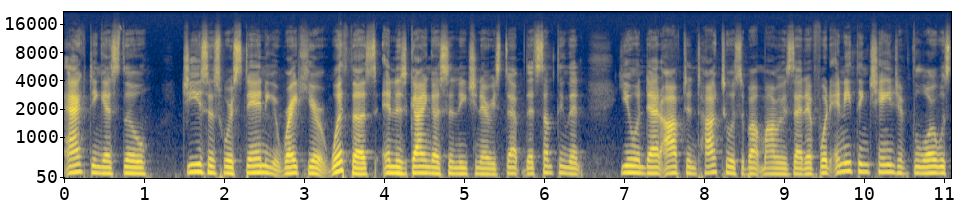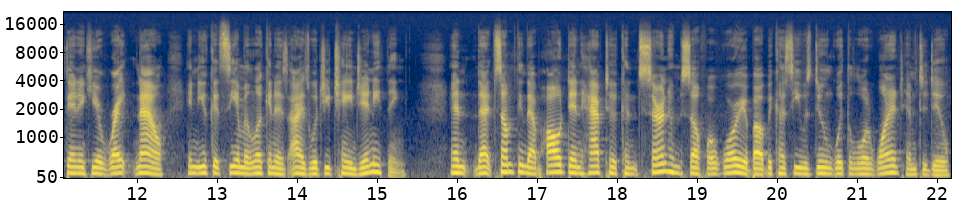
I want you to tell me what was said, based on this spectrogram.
acting as though Jesus were standing right here with us and is guiding us in each and every step. That's something that you and dad often talk to us about, mommy, is that if would anything change if the Lord was standing here right now and you could see him and look in his eyes, would you change anything? And that's something that Paul didn't have to concern himself or worry about because he was doing what the Lord wanted him to do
